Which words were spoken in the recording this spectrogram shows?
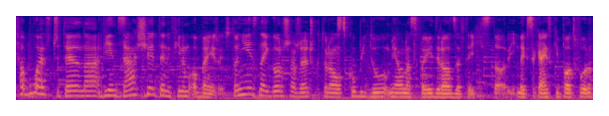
fabuła jest czytelna, więc da się ten film obejrzeć. To nie jest najgorsza rzecz, którą Scooby-Doo miał na swojej drodze w tej historii. Meksykański potwór.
